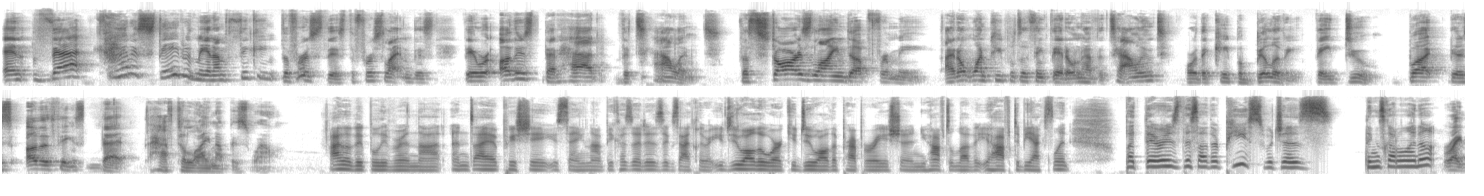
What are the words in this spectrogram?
And that kind of stayed with me. And I'm thinking the first this, the first Latin this, there were others that had the talent the stars lined up for me. I don't want people to think they don't have the talent or the capability. They do. but there's other things that have to line up as well. I'm a big believer in that. And I appreciate you saying that because it is exactly right. You do all the work, you do all the preparation, you have to love it, you have to be excellent. But there is this other piece, which is things got to line up. Right.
